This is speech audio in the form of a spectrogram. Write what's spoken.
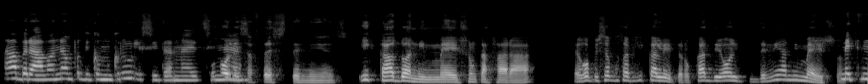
Α, μπράβο, ναι, ο Ποντικομικρούλης ήταν έτσι. Όλες ναι. αυτές τις ταινίες. Ή κάντο animation καθαρά. Εγώ πιστεύω θα βγει καλύτερο. Κάντε όλη την ταινία animation. Με, την,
